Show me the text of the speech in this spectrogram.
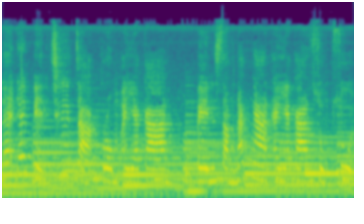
และได้เปลี่ยนชื่อจากกรมอายการ เป็นสำนักงานอายการสูงสุด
